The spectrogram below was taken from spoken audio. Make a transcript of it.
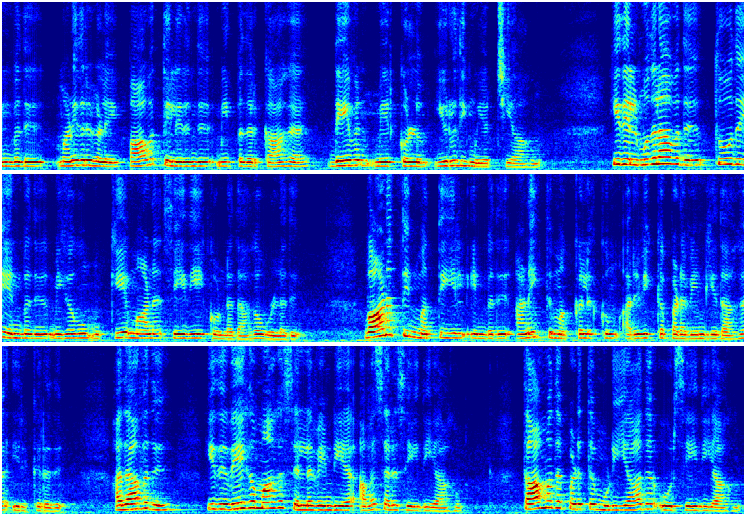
என்பது மனிதர்களை பாவத்திலிருந்து மீட்பதற்காக தேவன் மேற்கொள்ளும் இறுதி முயற்சியாகும். இதில் முதலாவது தூது என்பது மிகவும் முக்கியமான செய்தியை கொண்டதாக உள்ளது. வானத்தின் மத்தியில் என்பது அனைத்து மக்களுக்கும் அறிவிக்கப்பட வேண்டியதாக இருக்கிறது. அதாவது இது வேகமாக செல்ல வேண்டிய அவசர செய்தியாகும். தாமதப்படுத்த முடியாத ஓர் செய்தியாகும்.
